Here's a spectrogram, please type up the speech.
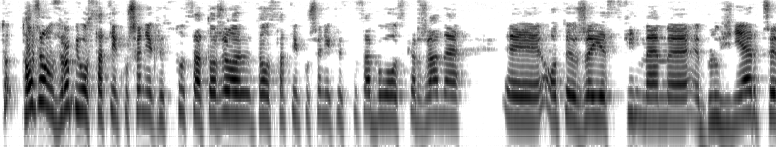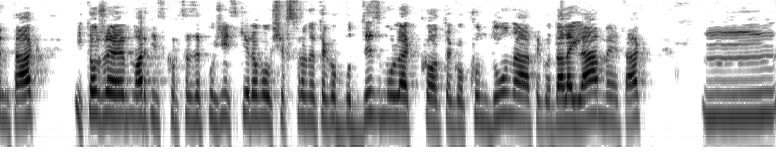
to, to, że on zrobił ostatnie kuszenie Chrystusa, to, że to ostatnie kuszenie Chrystusa było oskarżane o to, że jest filmem bluźnierczym, tak? I to, że Martin Scorsese później skierował się w stronę tego buddyzmu lekko, tego kunduna, tego Dalaj Lamy, tak? Mm,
